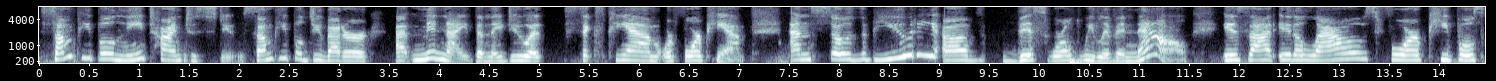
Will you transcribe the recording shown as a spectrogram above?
some people need time to stew some people do better at midnight than they do at 6 p.m. or 4 p.m. And so the beauty of this world we live in now is that it allows for people's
